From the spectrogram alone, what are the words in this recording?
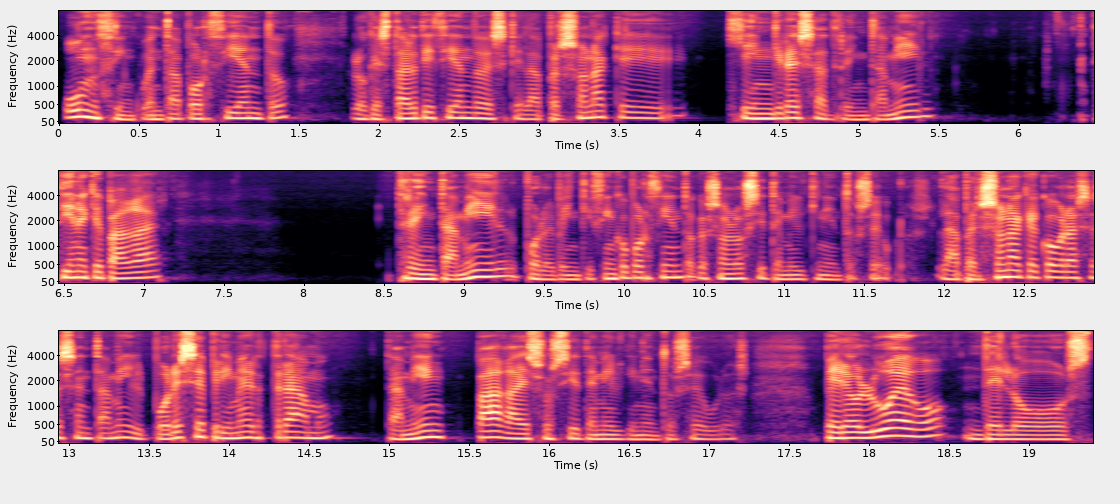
un 50%, lo que estás diciendo es que la persona que, ingresa 30.000 tiene que pagar 30.000 por el 25%, que son los 7.500 euros. La persona que cobra 60.000 por ese primer tramo también paga esos 7.500 euros. Pero luego, de los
